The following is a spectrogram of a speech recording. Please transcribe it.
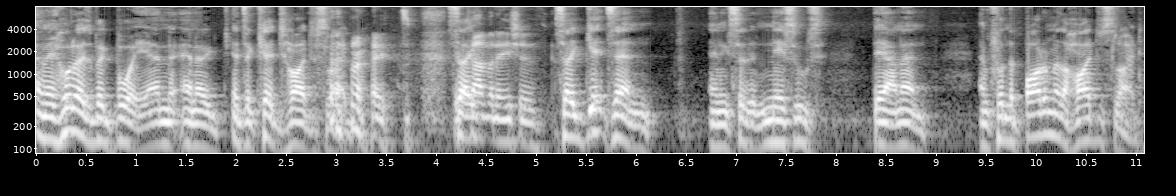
I mean, Julio's a big boy and, and a, it's a kid's hydro slide. right. So- the combination. So he gets in and he sort of nestles down in. And from the bottom of the hydro slide,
